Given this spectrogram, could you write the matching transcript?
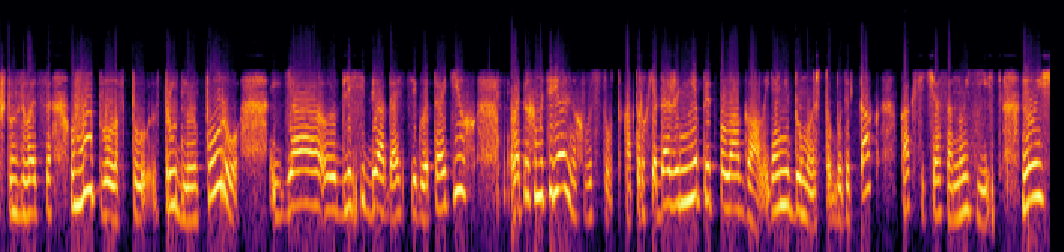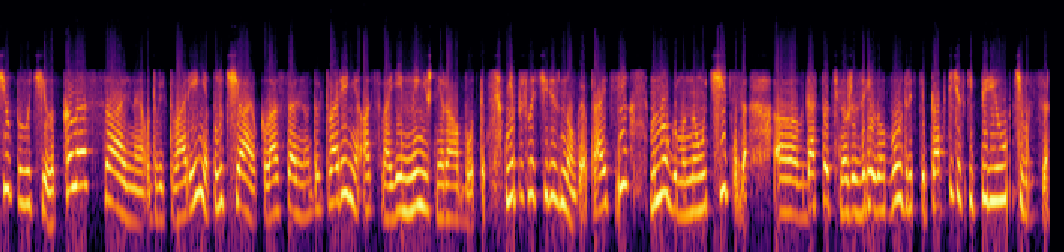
что называется, выплыла в ту трудную пору, я для себя достигла таких, во-первых, материальных высот, которых я даже не предполагала. Я не думала, что будет так, как сейчас оно есть. Но еще получила колоссальное удовлетворение, получаю колоссальное удовлетворение от своей нынешней работы. Мне пришлось через многое пройти, многому научиться э, в достаточно уже зрелом возрасте, практически переучиваться,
